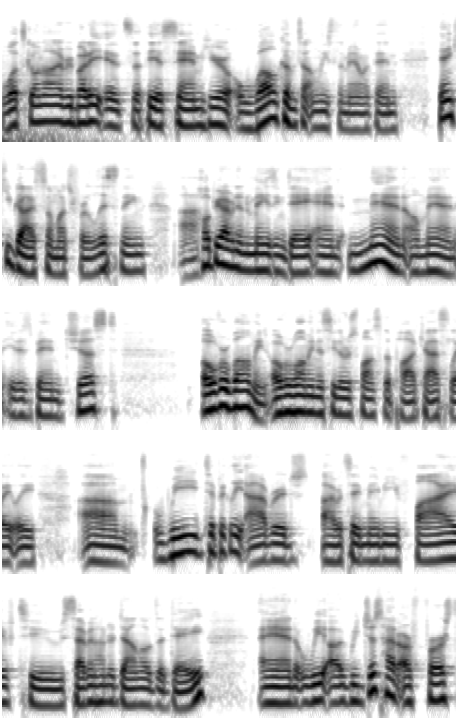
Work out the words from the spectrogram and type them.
What's going on, everybody? It's Sathya Sam here. Welcome to Unleash the Man Within. Thank you guys so much for listening. I uh, hope you're having an amazing day. And man, oh man, it has been just overwhelming, overwhelming to see the response to the podcast lately. Um, we typically average, I would say, maybe five to 700 downloads a day and we uh, we just had our first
